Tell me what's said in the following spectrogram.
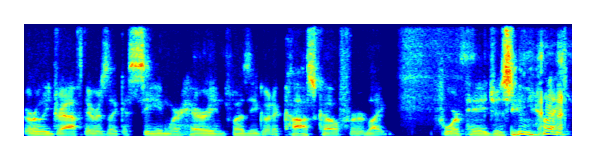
early draft there was like a scene where Harry and Fuzzy go to Costco for like four pages. Like,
